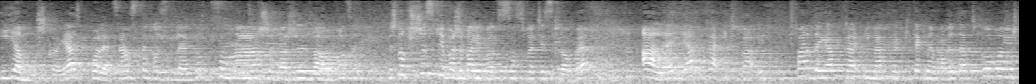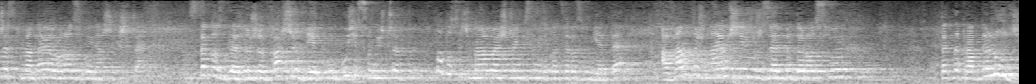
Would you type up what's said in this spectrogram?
I jabłuszka. Ja polecam z tego względu, to są nasze warzywa, owoce. Zresztą wszystkie warzywa i owoce są słuchajcie zdrowe, ale jabłka i twa- twarde jabłka i marchewki tak naprawdę dodatkowo jeszcze wspomagają rozwój naszych szczęk. Z tego względu, że w waszym wieku buzie są jeszcze no, dosyć małe, szczęki są nie do końca rozwinięte, a wam zaczynają się już zęby dorosłych tak naprawdę ludzi.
